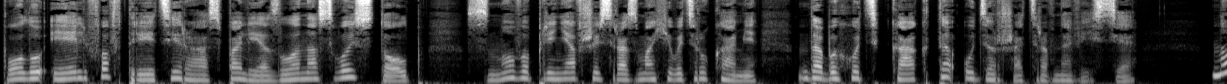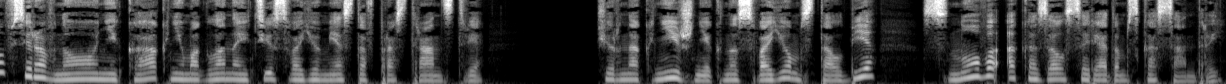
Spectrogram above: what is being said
Полуэльфа в третий раз полезла на свой столб, снова принявшись размахивать руками, дабы хоть как-то удержать равновесие. Но все равно никак не могла найти свое место в пространстве. Чернокнижник на своем столбе снова оказался рядом с Кассандрой.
